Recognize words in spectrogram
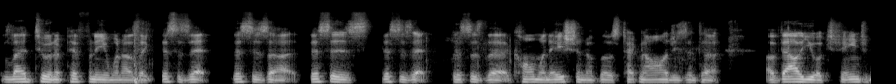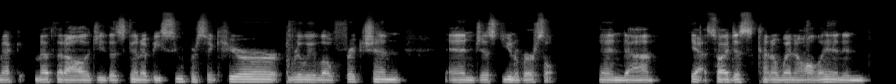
led to an epiphany when I was like, this is it. This is uh this is this is it. This is the culmination of those technologies into a value exchange mech methodology that's going to be super secure, really low friction, and just universal. And uh, yeah, so I just kind of went all in and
